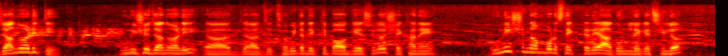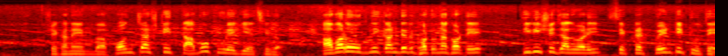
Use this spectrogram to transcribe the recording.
জানুয়ারিতে উনিশে জানুয়ারি যে ছবিটা দেখতে পাওয়া গিয়েছিল সেখানে উনিশ নম্বর সেক্টরে আগুন লেগেছিল। সেখানে পঞ্চাশটি তাঁবু পুড়ে গিয়েছিল। আবারও অগ্নিকাণ্ডের ঘটনা ঘটে তিরিশে জানুয়ারি সেক্টর টোয়েন্টি টুতে।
